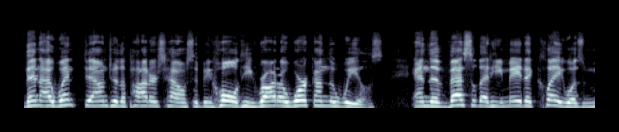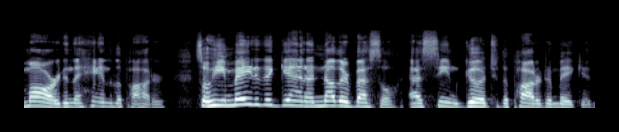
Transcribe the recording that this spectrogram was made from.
Then I went down to the potter's house, and behold, he wrought a work on the wheels, and the vessel that he made of clay was marred in the hand of the potter. So he made it again another vessel, as seemed good to the potter to make it.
